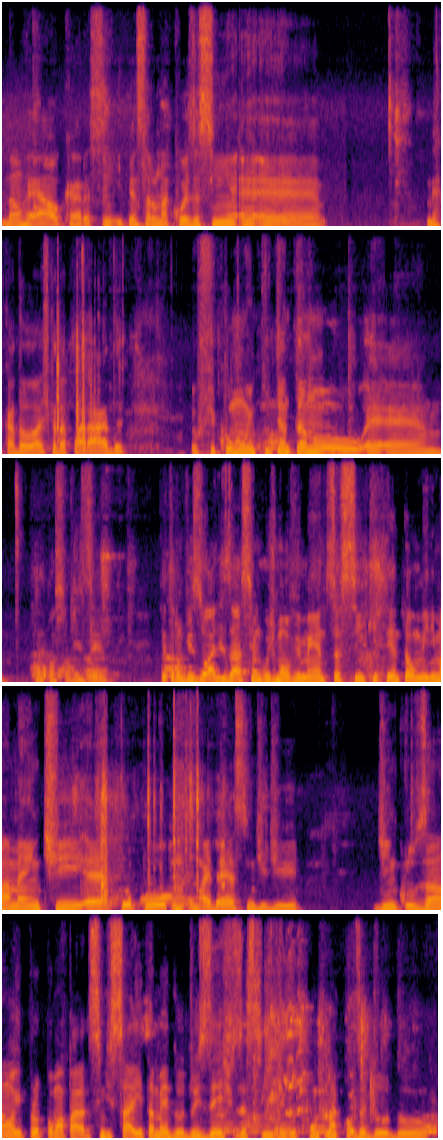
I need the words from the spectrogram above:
Não, real, cara, assim. E pensaram na coisa, assim, é, é... mercadológica da parada, eu fico muito tentando, é, é, como posso dizer, tentando visualizar, assim, alguns movimentos, assim, que tentam minimamente é, propor uma ideia, assim, de, de de inclusão e propor uma parada assim de sair também do, dos eixos, assim. Digo, tanto na coisa do, do,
